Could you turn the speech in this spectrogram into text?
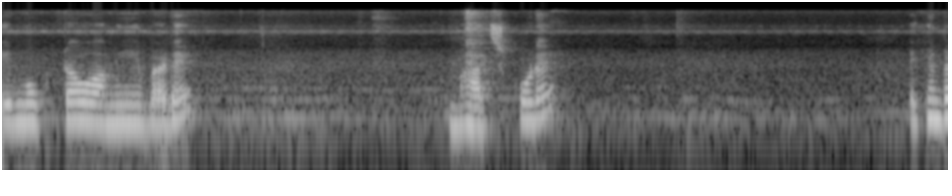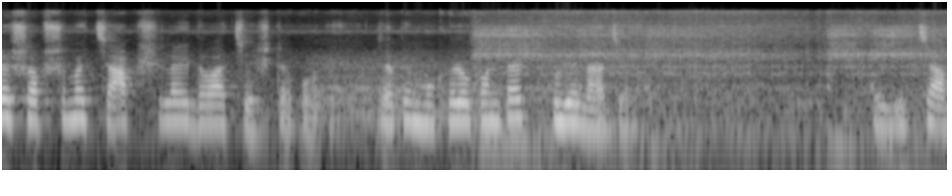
এই মুখটাও আমি এবারে ভাঁজ করে এখানটা সবসময় চাপ সেলাই দেওয়ার চেষ্টা করবে, যাতে মুখের ওখানটায় খুলে না যায়। এই যে চাপ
